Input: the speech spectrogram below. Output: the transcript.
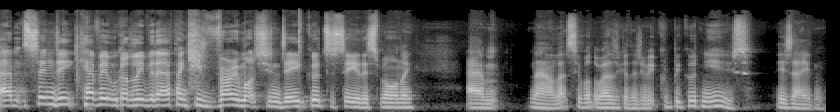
Um, Cindy, Kevin, we've got to leave it there. Thank you very much indeed. Good to see you this morning. Um, now, let's see what the weather's going to do. It could be good news. Here's Aidan.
